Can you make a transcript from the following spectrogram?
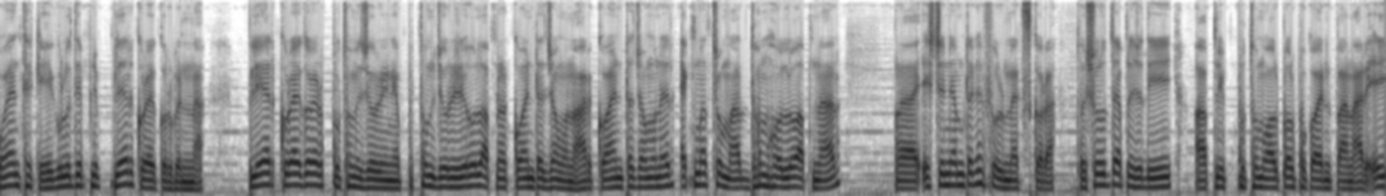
কয়েন থেকে এগুলো দিয়ে আপনি প্লেয়ার ক্রয় করবেন না। প্লেয়ার ক্রয় করার প্রথমে জরুরি না প্রথম জরুরি হলো আপনার কয়েনটা জমানো। আর কয়েনটা জমানোর একমাত্র মাধ্যম হলো আপনার স্টেডিয়ামটাকে ফুল ম্যাক্স করা। তো শুরুতে আপনি যদি, আপনি প্রথম অল্প অল্প কয়েন পান, আর এই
